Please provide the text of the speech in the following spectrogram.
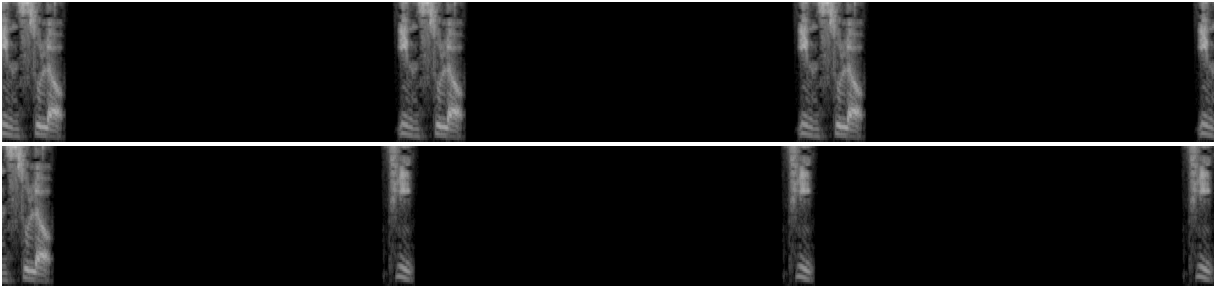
Insulo. Insulo. Insulo. Insulo. Fi. Fi. Fi.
